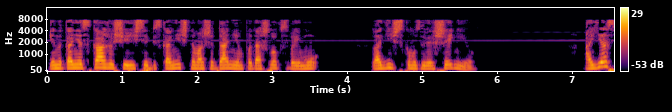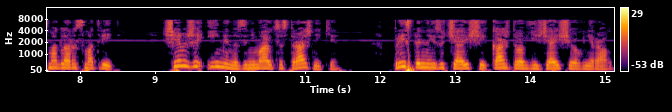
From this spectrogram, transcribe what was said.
И, наконец, кажущееся бесконечным ожиданием подошло к своему логическому завершению, а я смогла рассмотреть, чем же именно занимаются стражники, пристально изучающие каждого въезжающего в Нерал.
